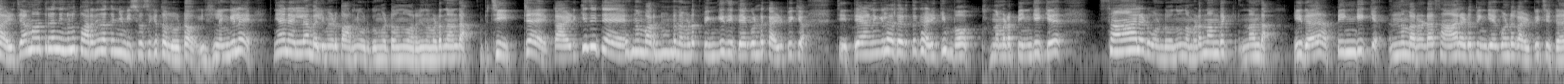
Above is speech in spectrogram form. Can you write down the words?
കഴിച്ചാൽ മാത്രമേ നിങ്ങൾ പറഞ്ഞതൊക്കെ ഞാൻ വിശ്വസിക്കത്തുള്ളൂ കേട്ടോ. ഇല്ലെങ്കിലേ ഞാൻ എല്ലാം വലിയമ്മയോട് പറഞ്ഞു കൊടുക്കും കേട്ടോ എന്ന് പറഞ്ഞു നമ്മുടെ നന്ദ. ചിറ്റേ കഴിക്ക് ചിറ്റേ എന്നും പറഞ്ഞുകൊണ്ട് നമ്മുടെ പിങ്കി ചിറ്റയെ കൊണ്ട് കഴിപ്പിക്കുക. ചിറ്റയാണെങ്കിൽ അതെടുത്ത് കഴിക്കുമ്പോൾ നമ്മുടെ പിങ്കിക്ക് സാലഡ് കൊണ്ടുവന്നു നമ്മുടെ നന്ദ നന്ദ. ഇത് പിങ്കിക്ക് എന്നും പറഞ്ഞിട്ട് ആ സാലഡ് പിങ്കിയെ കൊണ്ട് കഴിപ്പിച്ചിട്ട്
